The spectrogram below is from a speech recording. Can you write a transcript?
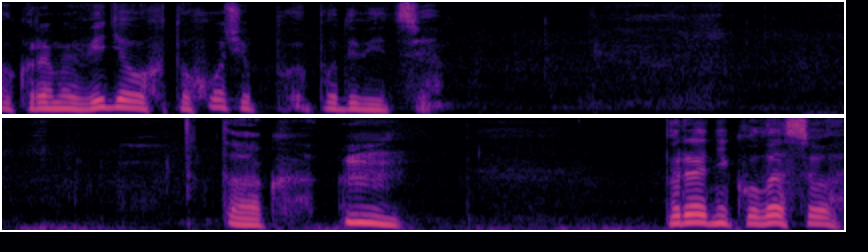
окреме відео, хто хоче, подивіться. Так. Передні колеса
